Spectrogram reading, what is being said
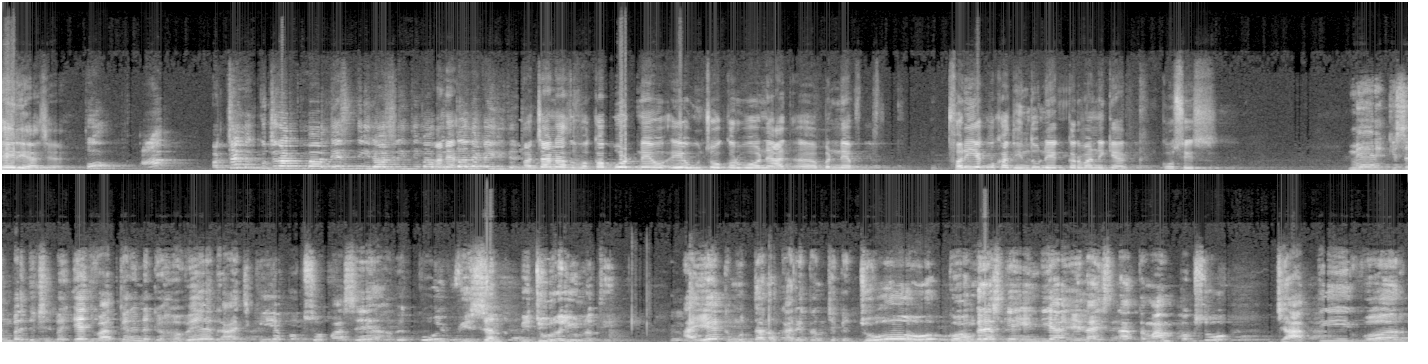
થઈ રહ્યા છે. તો આ અચાનક ગુજરાતમાં દેશની રાજનીતિમાં મુદ્દાને કઈ રીતે અચાનક વકફ બોર્ડને એ ઊંચો કરવો અને બંને ફરી એક વખત હિન્દુને એક કરવાની ક્યાંક કોશિશ મેં કિશનભાઈ દીક્ષિતભાઈ એ જ વાત કરી ને કે હવે રાજકીય પક્ષો પાસે હવે કોઈ વિઝન બીજું રહ્યું નથી. આ એક મુદ્દાનો કાર્યક્રમ છે કે જો કોંગ્રેસ કે ઇન્ડિયા એલાયન્સના તમામ પક્ષો જાતિ, વર્ગ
